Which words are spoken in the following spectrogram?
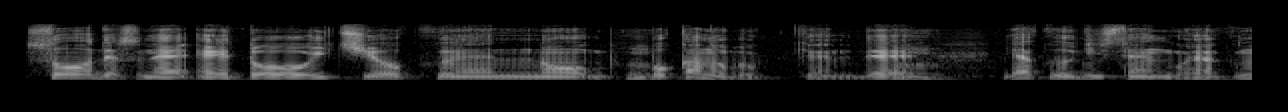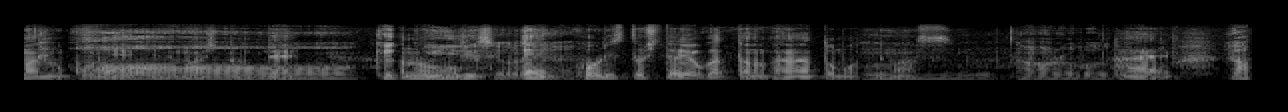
そうですね。えっ、と1億円の母価の物件で、約2500万のこう利益出ましたので、はあ結構いいですよね効率としては良かったのかなと思ってます。なるほど、はいやっ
